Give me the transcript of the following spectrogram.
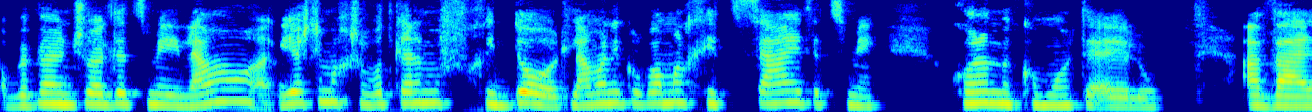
הרבה פעמים אני שואלת את עצמי, למה יש לי מחשבות כאלה מפחידות? למה אני כל כך מלחיצה את עצמי? כל המקומות האלו. אבל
